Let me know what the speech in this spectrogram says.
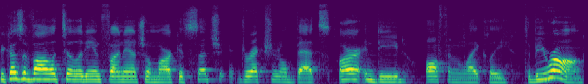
Because of volatility in financial markets, such directional bets are indeed often likely to be wrong.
